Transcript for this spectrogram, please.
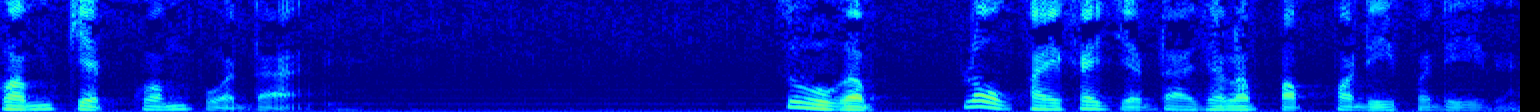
ความเจ็บความปวดได้ สู้กับโรคภัยไข้เจ็บได้จะเราปรับพอดีพอดีนะ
